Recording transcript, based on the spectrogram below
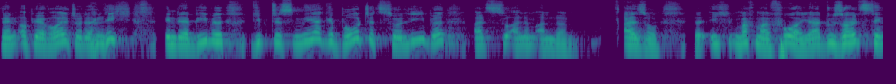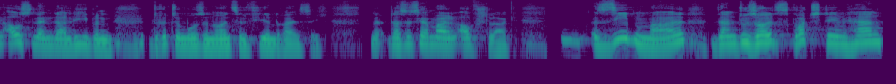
Denn ob ihr wollt oder nicht, in der Bibel gibt es mehr Gebote zur Liebe als zu allem anderen. Also, äh, ich mach mal vor, ja, du sollst den Ausländer lieben, 3. Mose 19, 34. Das ist ja mal ein Aufschlag. Siebenmal, dann du sollst Gott, dem Herrn,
